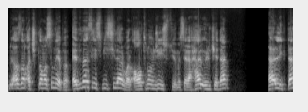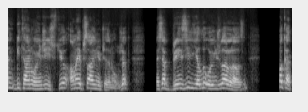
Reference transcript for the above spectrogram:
Birazdan açıklamasını da yapıyorum. Advanced SBC'ler var. Altın oyuncu istiyor. Mesela her ülkeden, her ligden bir tane oyuncu istiyor. Ama hepsi aynı ülkeden olacak. Mesela Brezilyalı oyuncular lazım. Fakat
